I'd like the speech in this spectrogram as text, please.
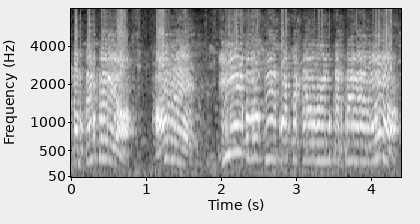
ನಮ್ಮ ಕರ್ತವ್ಯ. ಆದ್ರೆ ಈ ಬಹು ನೀರು ಕೊಡ್ತಕ್ಕಂಥ ನಿಮ್ಮ ಕರ್ತವ್ಯ ಅಲ್ವಾ?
